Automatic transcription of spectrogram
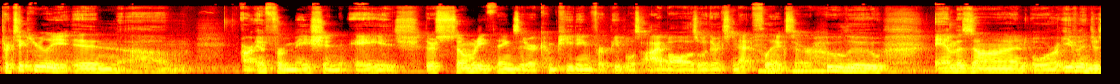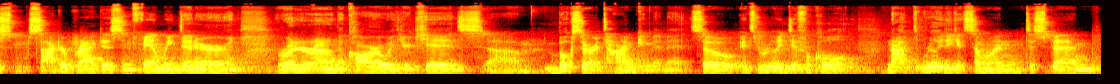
particularly in um, our information age, there's so many things that are competing for people's eyeballs, whether it's Netflix or Hulu, Amazon, or even just soccer practice and family dinner and running around in the car with your kids. Um, books are a time commitment, so it's really difficult not really to get someone to spend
